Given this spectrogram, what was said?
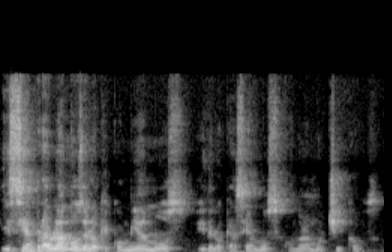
y siempre hablamos de lo que comíamos y de lo que hacíamos cuando éramos chicos.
